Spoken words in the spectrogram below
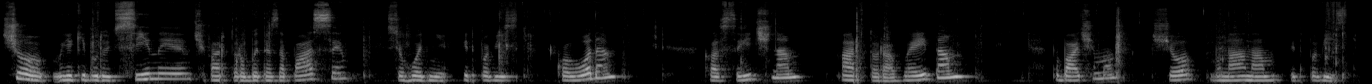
що, які будуть ціни, чи варто робити запаси. Сьогодні відповість колода, класична, Артура Вейта. Побачимо, що вона нам відповість.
